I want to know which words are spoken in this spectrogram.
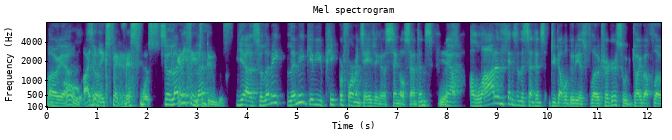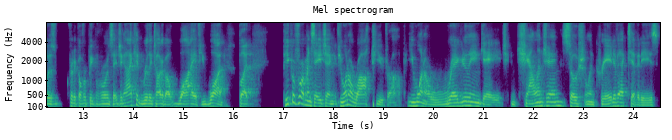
Like, Oh, yeah. Oh, I So- didn't expect this was So let me anything let- to do with. Yeah, so let me let me give you peak performance aging in a single sentence. Yes. Now, a lot of the things in the sentence do double duty as flow triggers. So we've been talking about flow is critical for peak performance aging. I can really talk about why if you want, but peak performance aging, if you want to rock you drop, you want to regularly engage in challenging social and creative activities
